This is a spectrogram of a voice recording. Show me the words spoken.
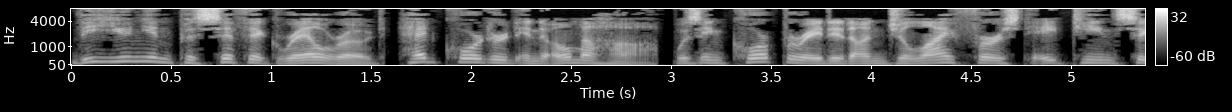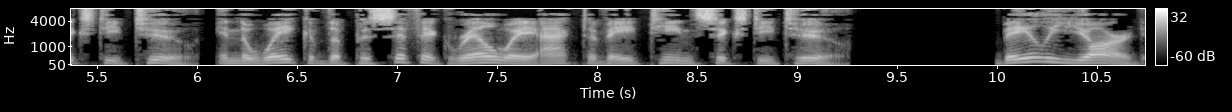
The Union Pacific Railroad, headquartered in Omaha, was incorporated on July 1, 1862, in the wake of the Pacific Railway Act of 1862. Bailey Yard,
